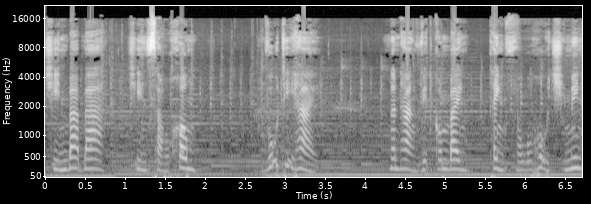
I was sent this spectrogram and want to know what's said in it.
933 960 Vũ Thị Hải, Ngân hàng Vietcombank, thành phố Hồ Chí Minh.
